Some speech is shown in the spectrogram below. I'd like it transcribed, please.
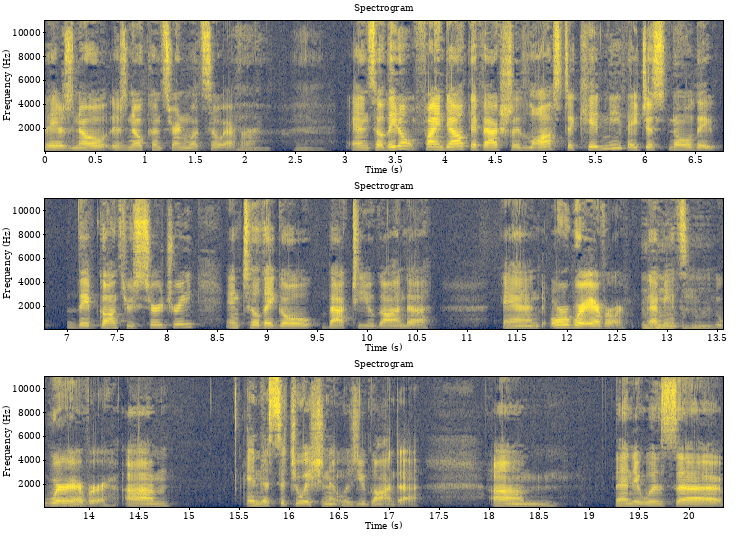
There's no there's no concern whatsoever. And so they don't find out they've actually lost a kidney. They just know they they've gone through surgery until they go back to Uganda and or wherever. I mean, it's wherever. Um, in this situation, it was Uganda, um, and it was. Uh,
